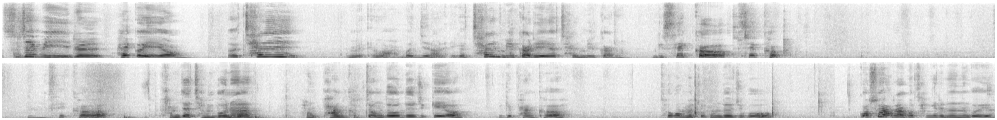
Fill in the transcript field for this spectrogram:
수제비를 할 거예요. 어, 찰 와, 뭔지 나네 이거 찰 밀가루예요 찰 밀가루. 이게 세컵세컵. 음, 세컵. 감자 전분은 한 반 컵 정도 넣어줄게요. 이렇게 반컵 소금을 조금 넣어주고 고소하라고 참기름 넣는 거예요.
